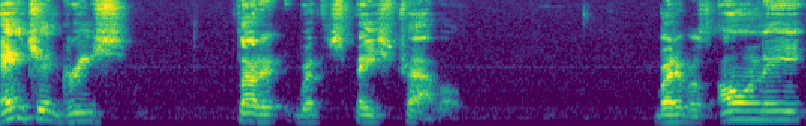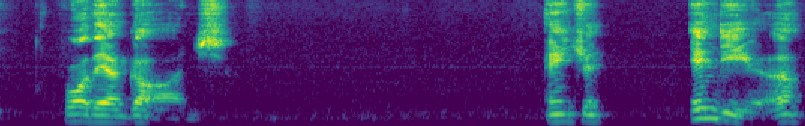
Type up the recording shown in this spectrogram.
Ancient Greece flirted with space travel, but it was only for their gods. Ancient India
